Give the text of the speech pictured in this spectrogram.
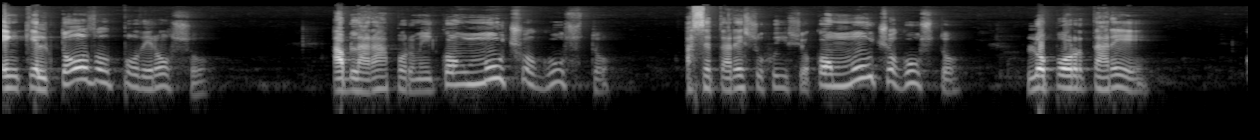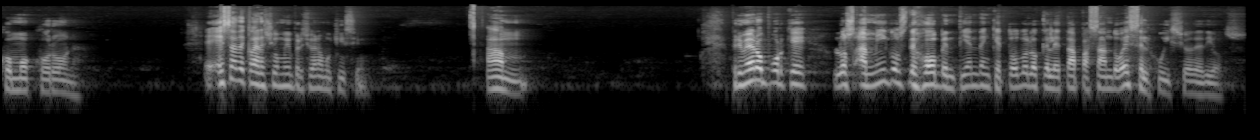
en que el Todopoderoso hablará por mí. Con mucho gusto aceptaré su juicio. Con mucho gusto lo portaré como corona. Esa declaración me impresiona muchísimo. primero porque los amigos de Job entienden que todo lo que le está pasando es el juicio de Dios.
